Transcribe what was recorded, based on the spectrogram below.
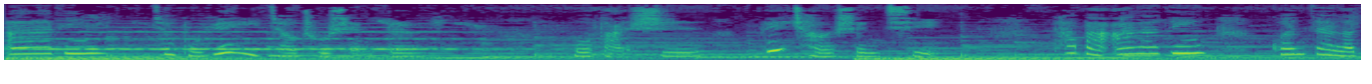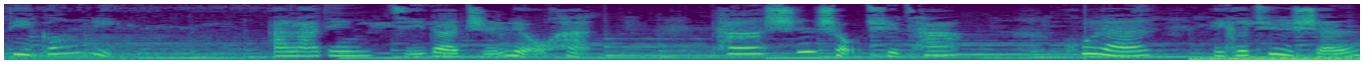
阿拉丁就不愿意交出神灯。魔法师非常生气，他把阿拉丁关在了地宫里。阿拉丁急得直流汗，他伸手去擦，忽然一个巨神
